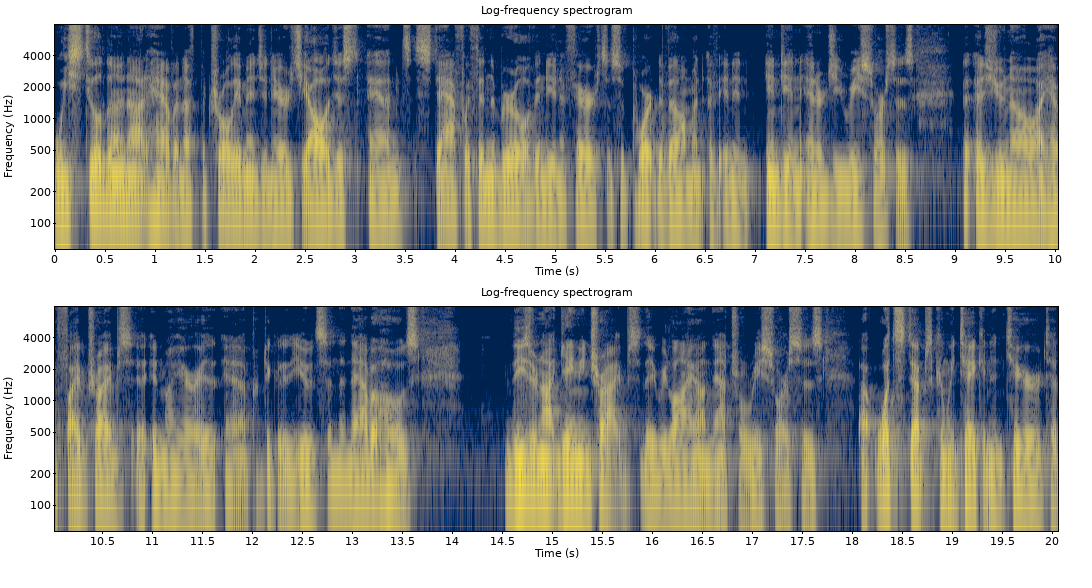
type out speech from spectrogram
We still do not have enough petroleum engineers, geologists, and staff within the Bureau of Indian Affairs to support development of Indian energy resources. As you know, I have five tribes in my area, uh, particularly the Utes and the Navajos. These are not gaming tribes. They rely on natural resources. Uh, what steps can we take in Interior to,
